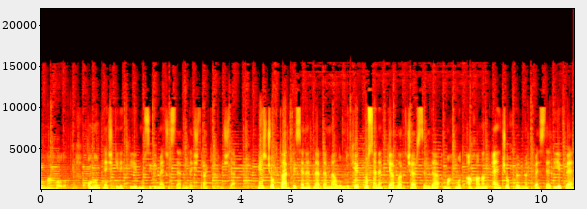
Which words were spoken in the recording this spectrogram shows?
qonağı olub. Onun təşkil etdiyi musiqi məclislərində iştirak etmişlər. Bir çox tarixi sənədlərdən məlumdur ki, bu sənətkarlar içərisində Mahmud Axanın ən çox hörmət bəslədiyi və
